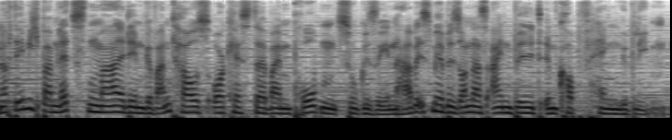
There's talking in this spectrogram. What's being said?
Nachdem ich beim letzten Mal dem Gewandhausorchester beim Proben zugesehen habe, ist mir besonders ein Bild im Kopf hängen geblieben.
